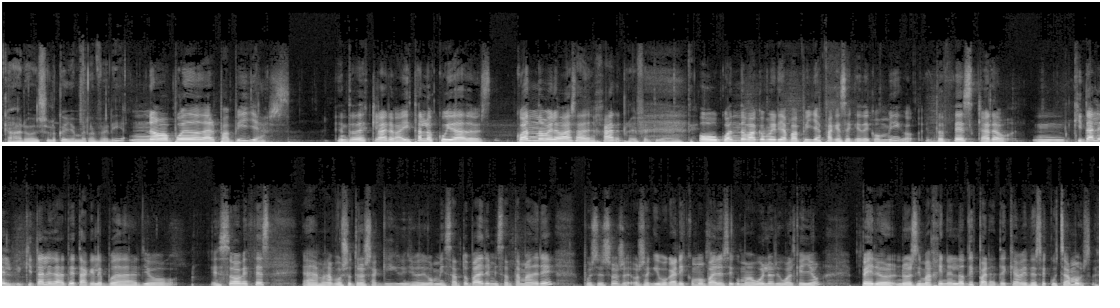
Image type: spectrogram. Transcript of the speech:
Claro, eso es lo que yo me refería. No puedo dar papillas. Entonces, claro, ahí están los cuidados. ¿Cuándo me lo vas a dejar? Efectivamente. O cuándo va a comer ya papillas para que se quede conmigo. Entonces, claro, mm, quítale, el- quítale la teta que le pueda dar yo. Eso a veces, además, vosotros aquí, yo digo, mi santo padre, mi santa madre, pues eso, os, equivocaréis como padres y como abuelos, igual que yo. Pero no os imaginen los disparates que a veces escuchamos.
